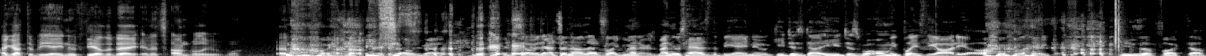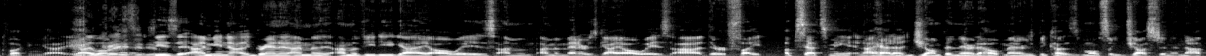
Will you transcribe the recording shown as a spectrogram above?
I got the BA nuke the other day, and it's unbelievable. And- Oh, it's so good. It's so that's another. That's like Menners. Menners has the BA nuke. He just does. He just only plays the audio. like he's a fucked up fucking guy. I love Crazy, dude. He's. I mean, uh, granted, I'm a I'm a VD guy always. I'm a, I'm a Menners guy always. Uh, their fight upsets me, and I had to jump in there to help Menners because mostly Justin and not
